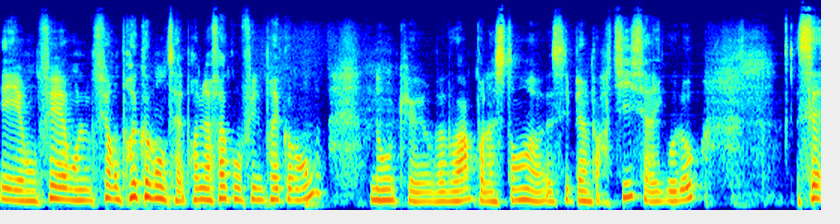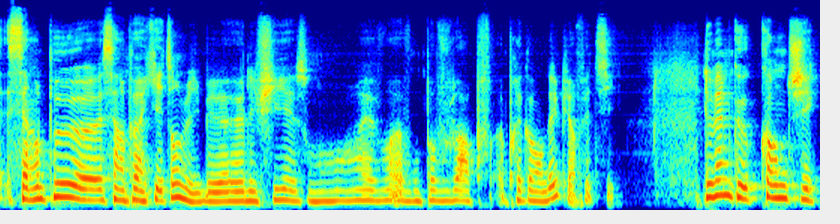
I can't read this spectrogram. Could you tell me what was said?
Et on, fait, on le fait en précommande. C'est la première fois qu'on fait une précommande. Donc, euh, on va voir. Pour l'instant, euh, c'est bien parti. C'est rigolo. C'est un, peu, euh, c'est un peu inquiétant. Je me dis, mais, euh, les filles, elles, sont, elles, vont, elles vont pas vouloir pr- précommander. Puis en fait, si. De même que quand j'ai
